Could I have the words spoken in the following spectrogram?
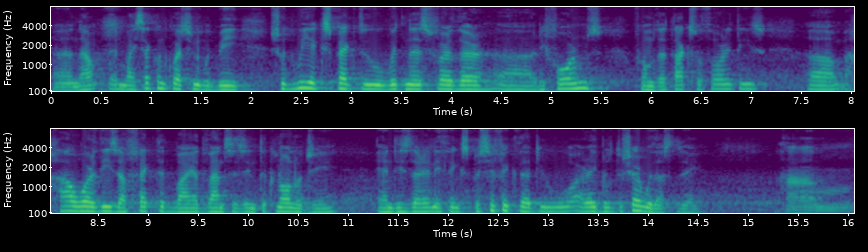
Uh, Now, uh, my second question would be, should we expect to witness further uh, reforms from the tax authorities? Um, How are these affected by advances in technology? And is there anything specific that you are able to share with us today? Um,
